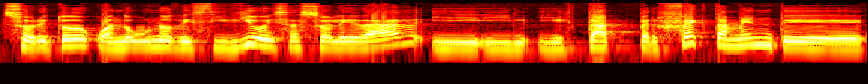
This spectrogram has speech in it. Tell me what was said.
sobre todo cuando uno decidió esa soledad y, y, y está perfectamente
